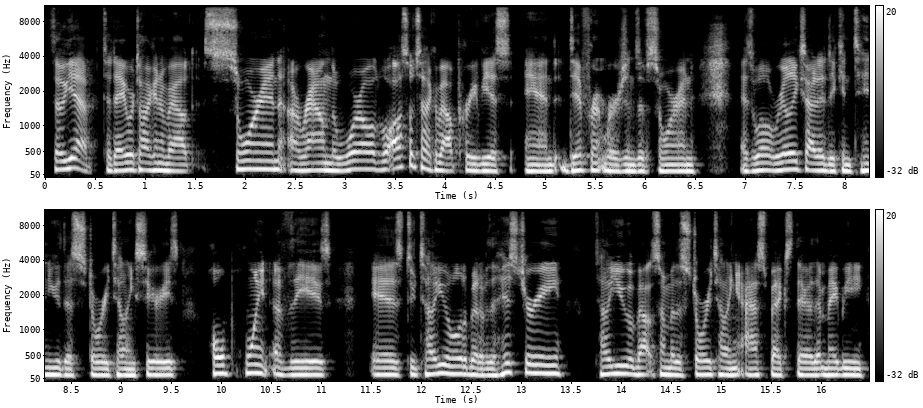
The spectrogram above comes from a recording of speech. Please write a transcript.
So, yeah, today we're talking about Soarin' around the world. We'll also talk about previous and different versions of Soarin' as well. Really excited to continue this storytelling series. Whole point of these is to tell you a little bit of the history, tell you about some of the storytelling aspects there that maybe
